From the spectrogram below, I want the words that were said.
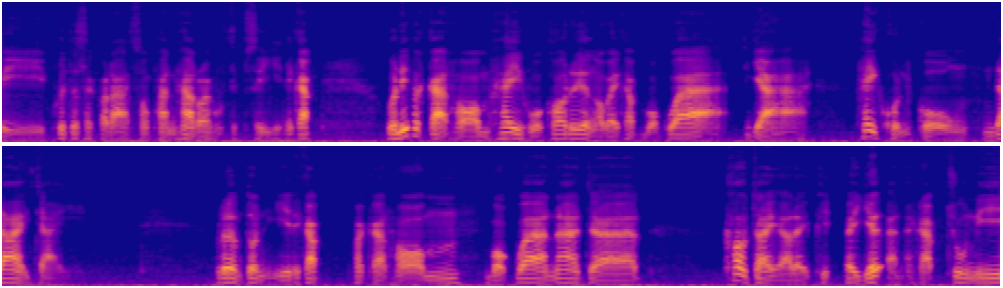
ปี พุทธศักราช 2564 นะครับ วันนี้ประกาศหอมให้หัวข้อเรื่องเอาไว้ครับ บอกว่าอย่าให้คนโกงได้ใจ เริ่มต้นอย่างนี้นะครับ ประกาศหอมบอกว่าน่าจะเข้าใจอะไรผิดไปเยอะนะครับ ช่วงนี้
